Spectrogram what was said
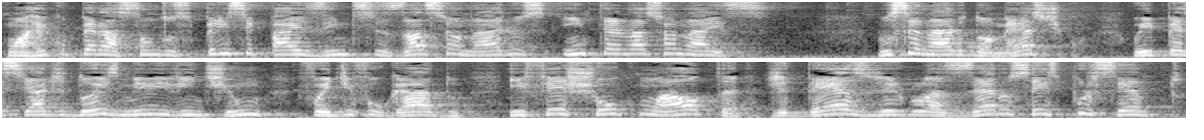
com a recuperação dos principais índices acionários internacionais. No cenário doméstico, o IPCA de 2021 foi divulgado e fechou com alta de 10,06%,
